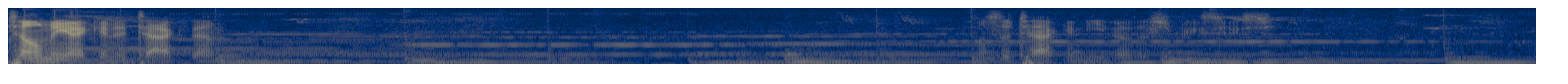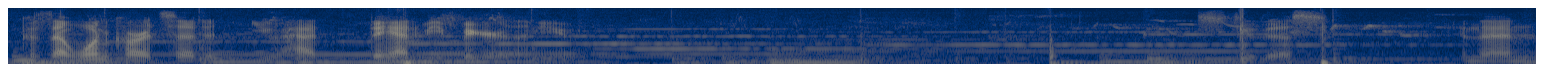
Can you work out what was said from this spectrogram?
Tell me I can attack them. Let's attack and eat other species. Because that one card said you had they had to be bigger than you. Do this. And then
